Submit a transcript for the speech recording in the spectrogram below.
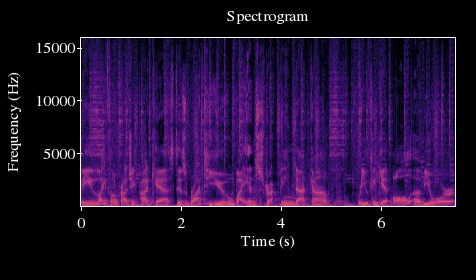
The Lifelong Project podcast is brought to you by instructing.com, where you can get all of your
